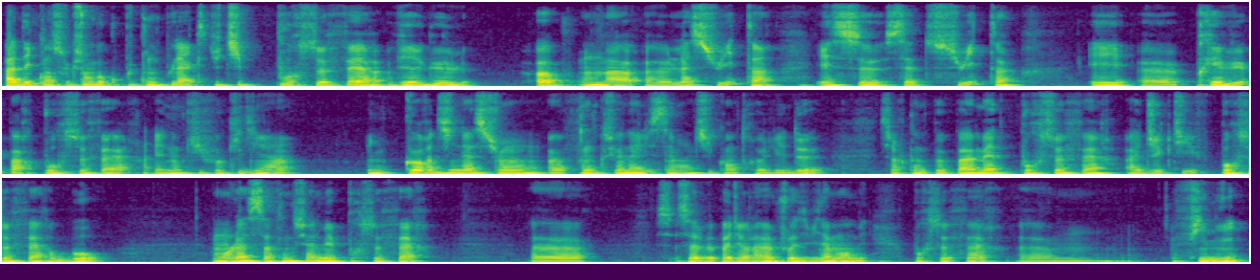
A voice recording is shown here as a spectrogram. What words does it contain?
a des constructions beaucoup plus complexes du type pour se faire, virgule, hop, on a euh, la suite, et cette suite est euh, prévue par pour se faire, et donc il faut qu'il y ait une coordination fonctionnelle et sémantique entre les deux. C'est-à-dire qu'on ne peut pas mettre pour se faire adjectif, pour se faire beau. Bon là ça fonctionne, mais pour se faire... ça ne veut pas dire la même chose évidemment, mais pour se faire fini,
